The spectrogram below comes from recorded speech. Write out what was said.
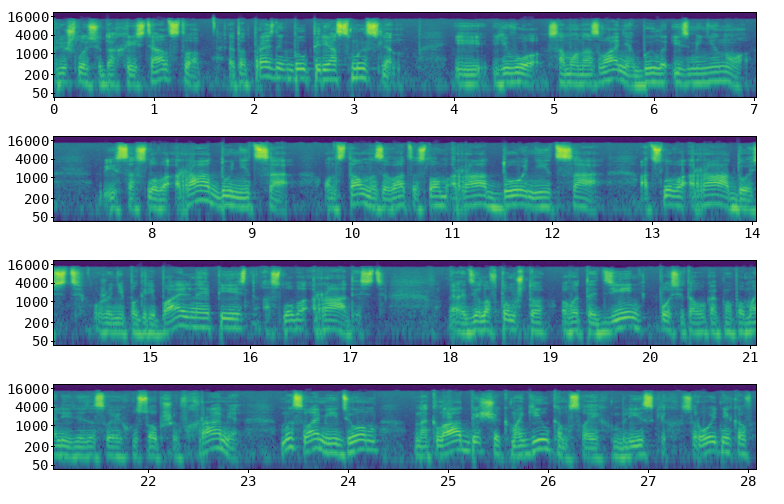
пришло сюда христианство, этот праздник был переосмыслен, и его само название было изменено. И со слова «радуница» он стал называться словом «радоница», от слова «радость», уже не погребальная песня, а слово «радость». Э, дело в том, что в этот день, после того, как мы помолились за своих усопших в храме, мы с вами идем на кладбище, к могилкам своих близких, сродников,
